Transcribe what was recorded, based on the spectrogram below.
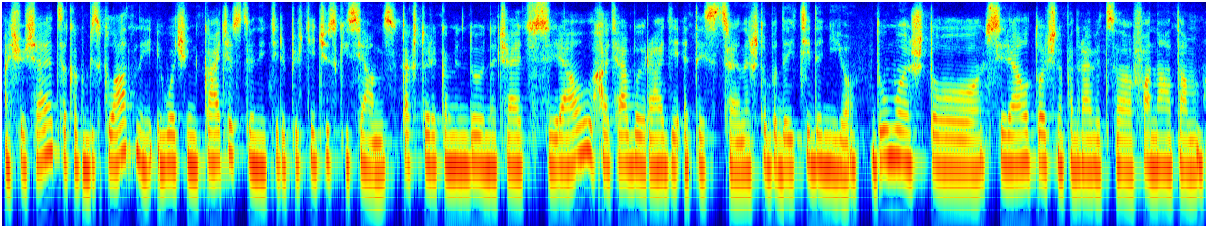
ощущается как бесплатный и очень качественный терапевтический сеанс. Так что рекомендую начать сериал хотя бы ради этой сцены, чтобы дойти до нее. Думаю, что сериал точно понравится фанатам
